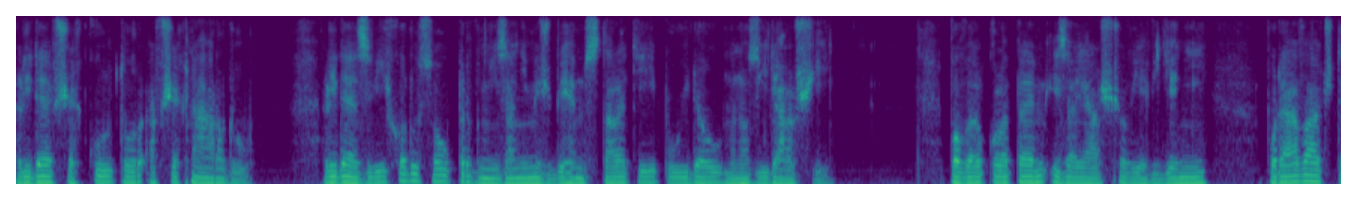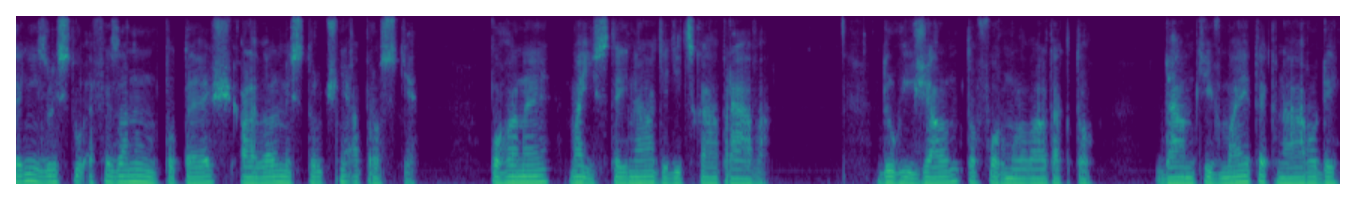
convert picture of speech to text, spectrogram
lidé všech kultur a všech národů. Lidé z východu jsou první, za nimiž během staletí půjdou mnozí další. Po velkolepém Izajášově vidění podává čtení z listu Efezanům totéž, ale velmi stručně a prostě. Pohané mají stejná dědická práva. Druhý žalm to formuloval takto. Dám ti v majetek národy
